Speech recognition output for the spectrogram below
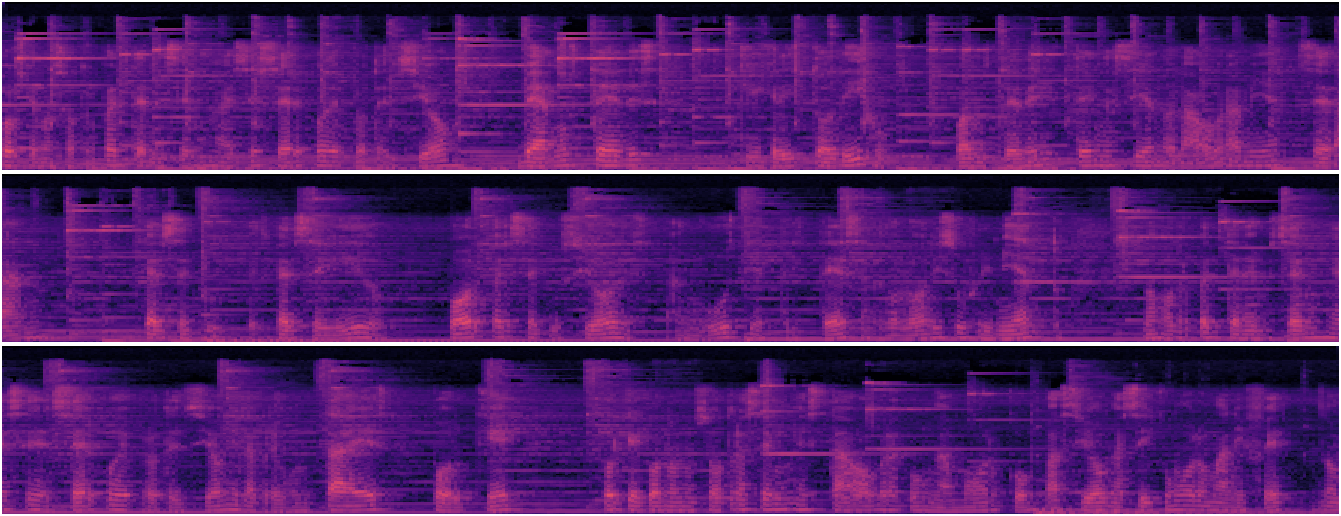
Porque nosotros pertenecemos a ese cerco de protección. Vean ustedes que Cristo dijo, cuando ustedes estén haciendo la obra mía, serán perseguidos por persecuciones, angustias, tristeza, dolor y sufrimiento. Nosotros pertenecemos a ese cerco de protección y la pregunta es, ¿por qué? Porque cuando nosotros hacemos esta obra con amor, con pasión, así como lo manifestó,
